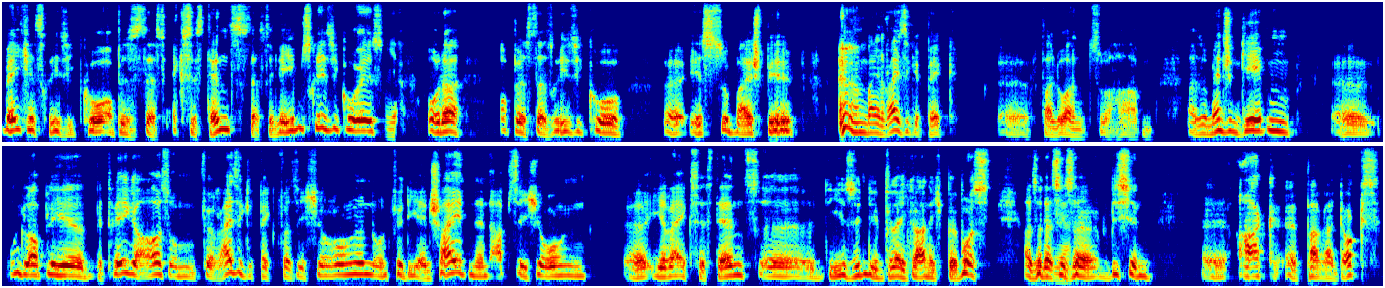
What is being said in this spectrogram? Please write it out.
welches Risiko, ob es das Existenz, das Lebensrisiko ist ja. oder ob es das Risiko äh, ist, zum Beispiel mein Reisegepäck äh, verloren zu haben. Also Menschen geben äh, unglaubliche Beträge aus, um für Reisegepäckversicherungen und für die entscheidenden Absicherungen äh, ihrer Existenz, äh, die sind ihm vielleicht gar nicht bewusst. Also das ja. ist ein bisschen äh, arg äh, paradox.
